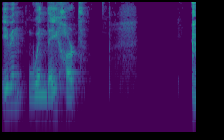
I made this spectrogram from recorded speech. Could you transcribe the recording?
even when they hurt.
